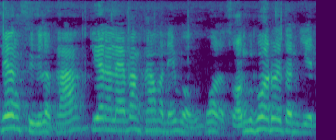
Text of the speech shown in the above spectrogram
เรียนหนังสือเหรอคะ เรียนอะไรบ้างคะวันนี้บอกคุณพ่อสอนคุณพ่อด้วยตอนเย็น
